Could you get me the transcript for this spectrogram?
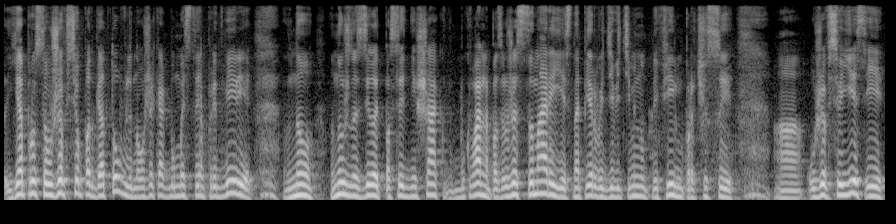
я просто уже все подготовлено, уже как бы мы стоим в преддверии, но нужно сделать последний шаг, буквально, уже сценарий есть на первый девятиминутный фильм про часы, а, уже все есть, и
